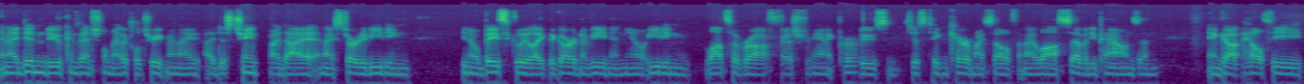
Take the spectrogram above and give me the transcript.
and I didn't do conventional medical treatment. I, I just changed my diet and I started eating, you know, basically like the Garden of Eden. You know, eating lots of raw, fresh, organic produce and just taking care of myself. And I lost 70 pounds and and got healthy.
